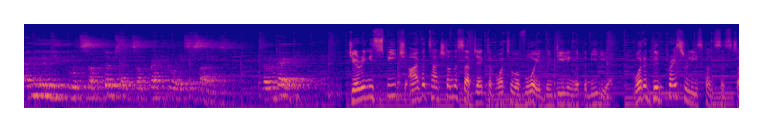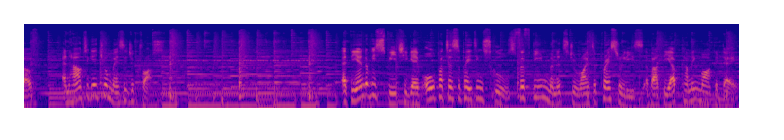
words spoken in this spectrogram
and we're going to leave you with some tips and some practical exercises. Is that okay? During his speech, Ivor touched on the subject of what to avoid when dealing with the media, what a good press release consists of, and how to get your message across. At the end of his speech, he gave all participating schools 15 minutes to write a press release about the upcoming market day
